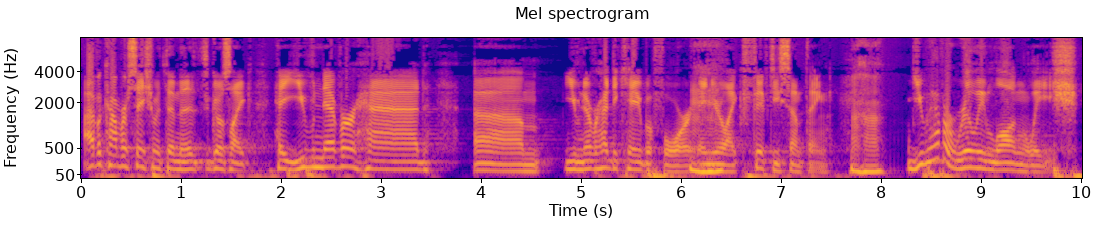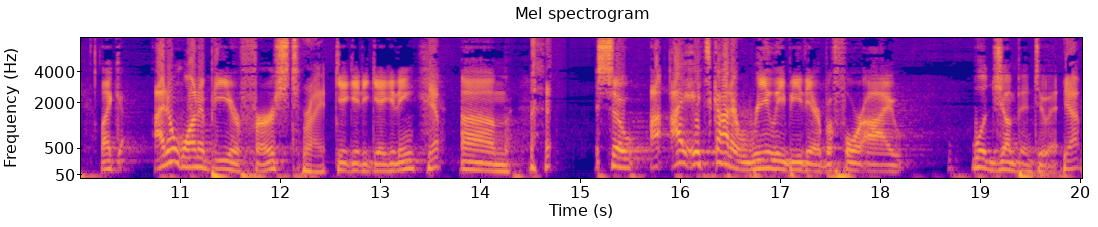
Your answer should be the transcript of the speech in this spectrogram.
I have a conversation with them that goes like, "Hey, you've never had, um, you've never had decay before, Mm-hmm. and you're like fifty something. Uh-huh. You have a really long leash. Like, I don't want to be your first, Right. Giggity, giggity. Yep. Um, so I, I it's got to really be there before I will jump into it, Yep.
